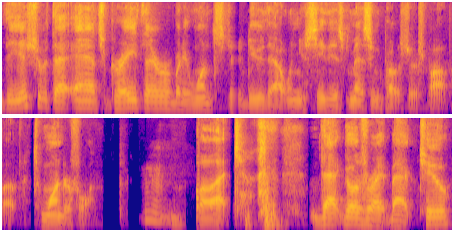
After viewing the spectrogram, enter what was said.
the issue with that and it's great that everybody wants to do that when you see these missing posters pop up. It's wonderful. Mm, but that goes right back to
